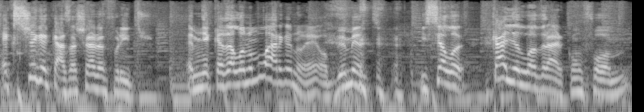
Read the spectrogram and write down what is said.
É que se chega a casa a cheirar a fritos, a minha cadela não me larga, não é? Obviamente. E se ela calha de ladrar com fome,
